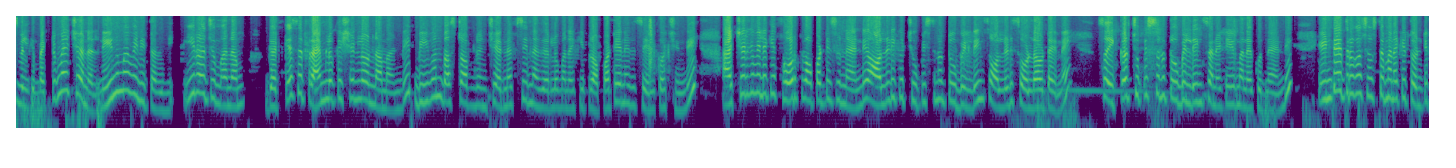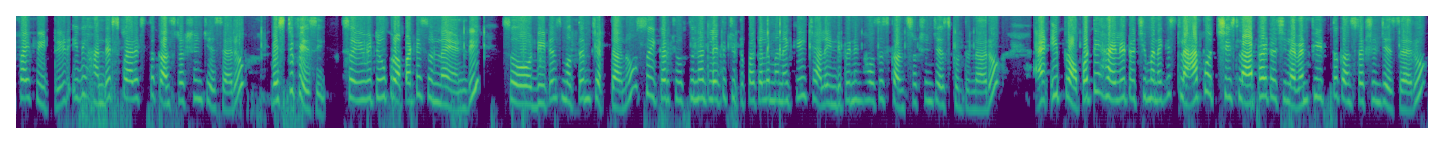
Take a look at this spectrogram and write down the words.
Guys welcome back to my channel నేను మీ వినీత విని ఈ రోజు మనం గట్కేసే ప్రైమ్ లొకేషన్లో ఉన్నామండి. బీ వన్ బస్ స్టాప్ నుంచి ఎన్ఎఫ్సి నగర్లో మనకి ప్రాపర్టీ అనేది సేల్కి వచ్చింది. యాక్చువల్గా వీళ్ళకి ఫోర్ ప్రాపర్టీస్ ఉన్నాయండి. ఆల్రెడీ ఇక్కడ చూపిస్తున్న two buildings already sold out అయినాయి. సో ఇక్కడ చూపిస్తున్న టూ బిల్డింగ్స్ అనేటివి మనకు ఉన్నాయండి. ఇంటి ఎదురుగా చూస్తే మనకి ట్వంటీ ఫైవ్ ఫీట్ రీడ్ ఇవి హండ్రెడ్ స్క్వేర్స్తో కన్స్ట్రక్షన్ చేశారు. వెస్ట్ ఫేసింగ్ సో ఇవి టూ ప్రాపర్టీస్ ఉన్నాయండి. సో డీటెయిల్స్ మొత్తం చెప్తాను. సో ఇక్కడ చూస్తున్నట్లయితే చుట్టుపక్కల మనకి చాలా ఇండిపెండెంట్ హౌసెస్ కన్స్ట్రక్షన్ చేసుకుంటున్నారు. అండ్ ఈ ప్రాపర్టీ హైలైట్ వచ్చి మనకి స్లాబ్ వచ్చి స్లాబ్ హైట్ వచ్చి లెవెన్ ఫీట్తో కన్స్ట్రక్షన్ చేశారు.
